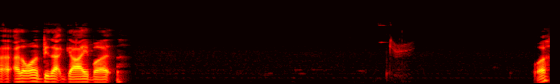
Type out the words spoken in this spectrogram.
I, don't want to be that guy, but... What?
